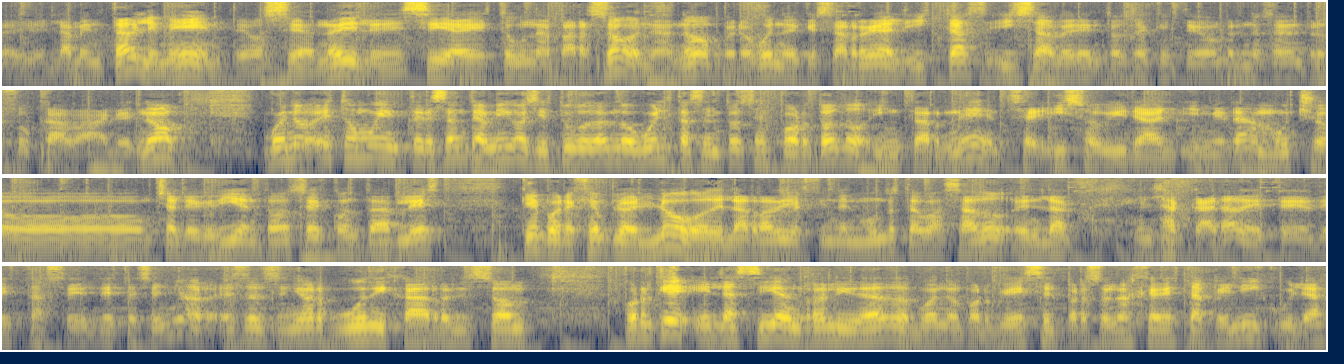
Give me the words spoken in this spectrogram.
eh, lamentablemente, o sea, nadie le decía esto a una persona, ¿no? Pero bueno, hay que ser realistas y saber entonces que este hombre no está dentro de sus cabales, ¿no? Bueno, esto es muy interesante, amigos, y estuvo dando vueltas entonces por todo internet, se hizo viral y me da mucho, mucha alegría entonces contarles que, por ejemplo, el logo de la radio El Fin del Mundo está basado en la, en la cara de este, de, esta, de este señor, es el señor Woody Harrelson, porque él hacía en realidad, bueno, porque es el personaje de esta película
